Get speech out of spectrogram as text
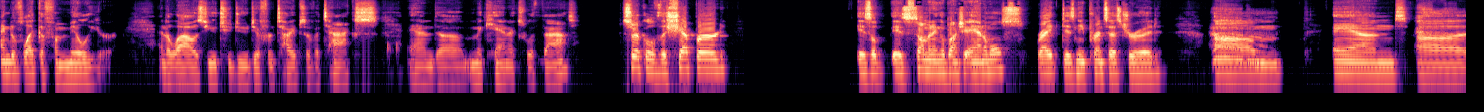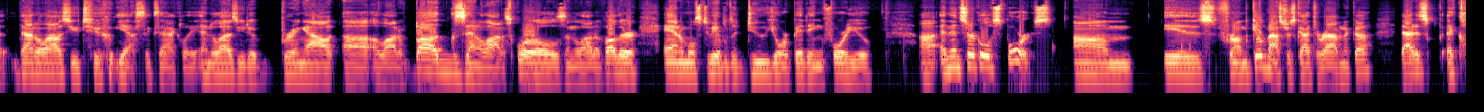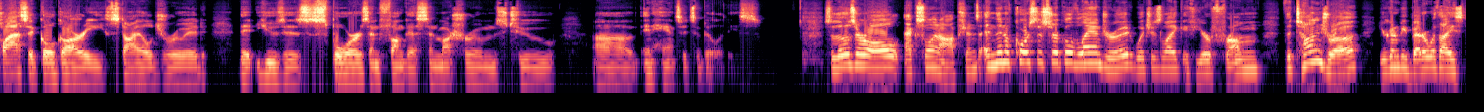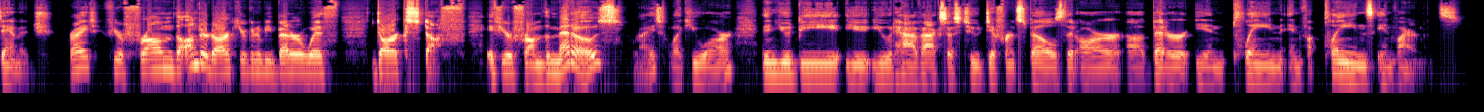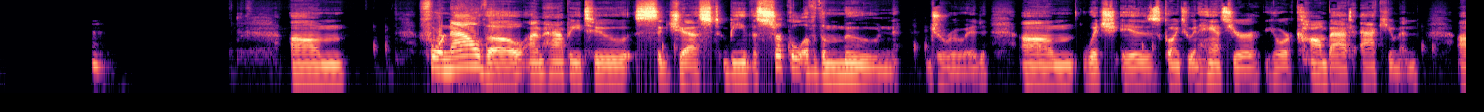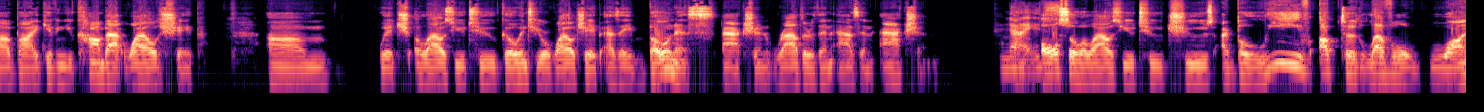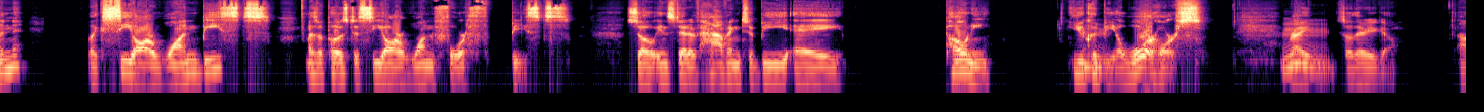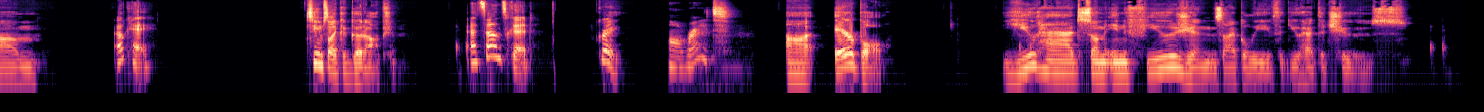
kind of like a familiar, and allows you to do different types of attacks and uh, mechanics with that. Circle of the Shepherd is a, is summoning a bunch of animals, right? Disney Princess Druid. Um, and uh, that allows you to yes exactly and allows you to bring out uh, a lot of bugs and a lot of squirrels and a lot of other animals to be able to do your bidding for you uh, and then circle of spores um, is from guildmaster's guide to ravnica that is a classic golgari style druid that uses spores and fungus and mushrooms to uh, enhance its abilities so those are all excellent options. And then of course the Circle of Land Druid, which is like if you're from the tundra, you're going to be better with ice damage, right? If you're from the Underdark, you're going to be better with dark stuff. If you're from the meadows, right, like you are, then you'd be you you would have access to different spells that are uh, better in plain env- plains environments. Um for now, though, I'm happy to suggest be the Circle of the Moon druid, um, which is going to enhance your your combat acumen uh, by giving you combat wild shape, um, which allows you to go into your wild shape as a bonus action rather than as an action. Nice. And also allows you to choose, I believe, up to level one, like CR one beasts, as opposed to CR one fourth beasts. So instead of having to be a pony, you could be a war horse, right? Mm, So there you go. Um, okay. seems like a good option. That sounds good. Great. All right. Uh, Airball, you had some infusions, I believe, that you had to choose.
